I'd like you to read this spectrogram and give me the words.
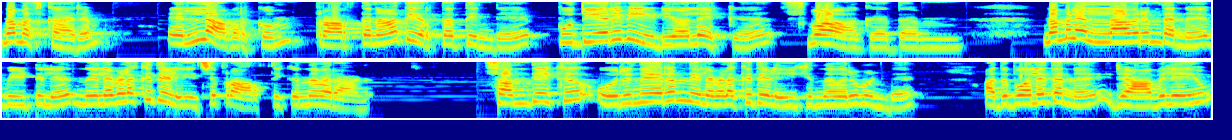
നമസ്കാരം. എല്ലാവർക്കും പ്രാർത്ഥനാ തീർത്ഥത്തിന്റെ പുതിയൊരു വീഡിയോയിലേക്ക് സ്വാഗതം. നമ്മളെല്ലാവരും തന്നെ വീട്ടിൽ നിലവിളക്ക് തെളിയിച്ച് പ്രാർത്ഥിക്കുന്നവരാണ്. സന്ധ്യയ്ക്ക് ഒരു നേരം നിലവിളക്ക് തെളിയിക്കുന്നവരുമുണ്ട്. അതുപോലെ തന്നെ രാവിലെയും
